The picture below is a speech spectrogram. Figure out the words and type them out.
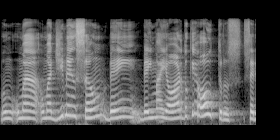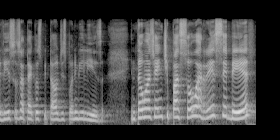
uma, uma dimensão bem, bem maior do que outros serviços até que o hospital disponibiliza. Então a gente passou a receber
